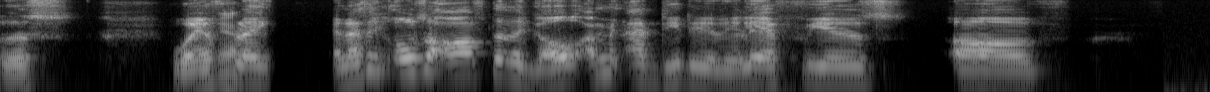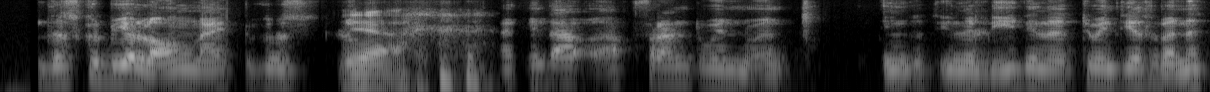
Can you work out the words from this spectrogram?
this way of yeah. playing." And I think also after the goal, I mean, I did really have fears of this could be a long night because look, yeah, I think up, up front when, when in, in the lead in the twentieth minute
